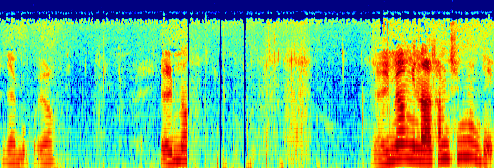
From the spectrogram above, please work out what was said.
찾아보고요. 10명 10명이나 30명 돼.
